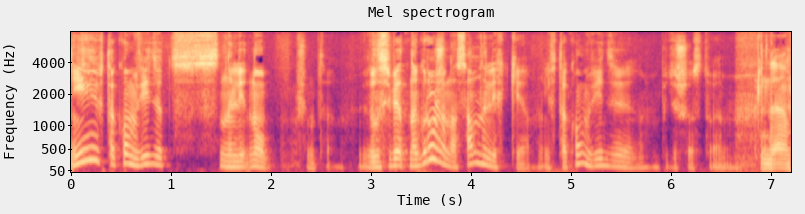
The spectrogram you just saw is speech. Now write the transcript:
и в таком виде, ну, в общем-то, велосипед нагружен, а сам налегке. И в таком виде путешествуем. Да.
